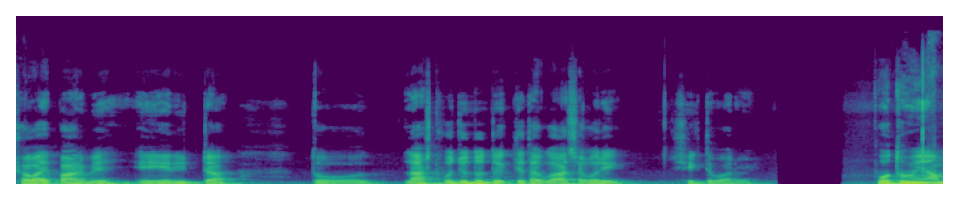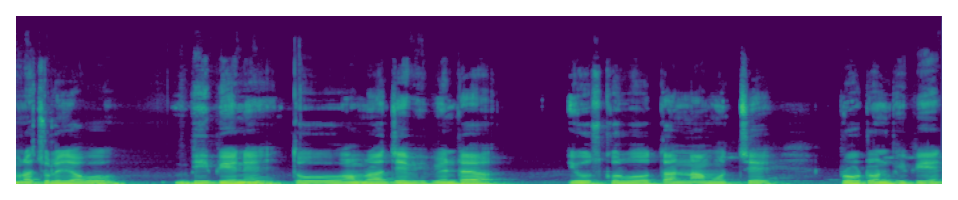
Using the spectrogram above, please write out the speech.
সবাই পারবে এই এডিটটা। তো লাস্ট পর্যন্ত দেখতে থাকো, আশা করি শিখতে পারবে। প্রথমে আমরা চলে যাব ভিপিএনে তো আমরা যে ভিপিএনটা ইউজ করব তার নাম হচ্ছে প্রোটন ভিপিএন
